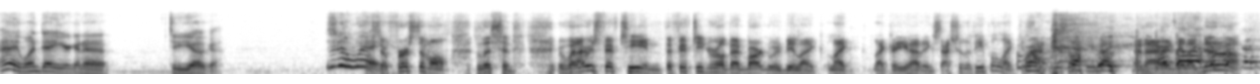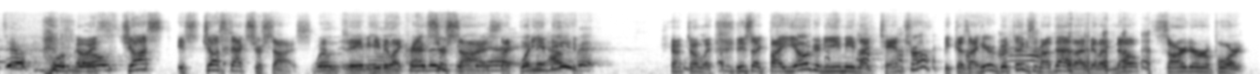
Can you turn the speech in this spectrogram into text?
Hey, one day you're gonna do yoga. There's no way. So first of all, listen, when I was 15, the 15 year old Ben Martin would be like, like, like, are you having sex with the people? Like, is that what you're talking about? And I would be like, no, no, no. think that too. Will No, girls, it's just it's just exercise. will and he'd be Lee like, Curtis exercise? Like, what do you mean? outfit? Yeah, totally. He's like, by yoga, do you mean like tantra? Because I hear good things about that. I'd be like, no, sorry to report.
